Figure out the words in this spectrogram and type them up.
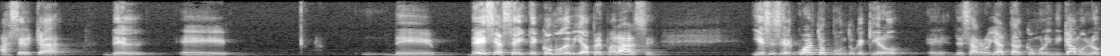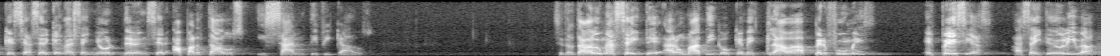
acerca del, eh, de, ese aceite, cómo debía prepararse. Y ese es el cuarto punto que quiero eh, desarrollar, tal como lo indicamos. Los que se acercan al Señor deben ser apartados y santificados. Se trataba de un aceite aromático que mezclaba perfumes, especias, aceite de oliva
